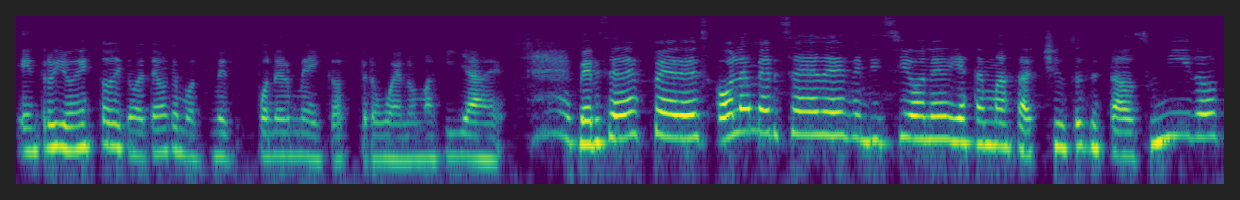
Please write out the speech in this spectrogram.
entro yo en esto de que me tengo que poner make-up, pero bueno, maquillaje. Mercedes Pérez, hola Mercedes, bendiciones, ya está en Massachusetts, Estados Unidos.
